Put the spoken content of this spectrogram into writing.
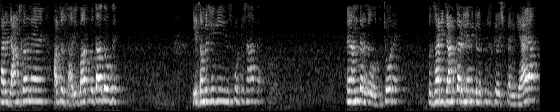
सारी जाँच करने हैं, आप तो सारी बात बता दोगे। ये समझ के कि इंस्पेक्टर साहब है। अंदर से वो तो चोर है। वो तो सारी जानकारी लेने के लिए पुलिस के वेश पहन के आया।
